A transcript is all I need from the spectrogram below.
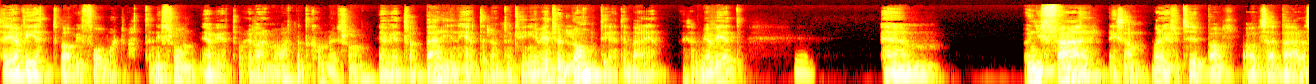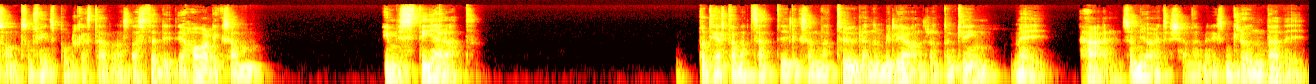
så här, jag vet var vi får vårt vatten ifrån. Jag vet var det varma vattnet kommer ifrån. Jag vet vad bergen heter runt omkring. Jag vet hur långt det är till bergen. Liksom. Jag vet mm. um, ungefär liksom, vad det är för typ av, av så bär och sånt som finns på olika ställen. Alltså, det, jag har liksom investerat på ett helt annat sätt i liksom naturen och miljön runt omkring mig här som gör att jag känner mig liksom grundad i,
